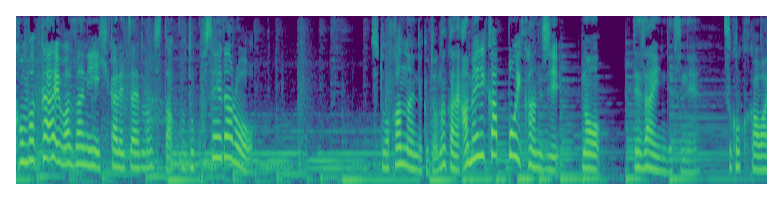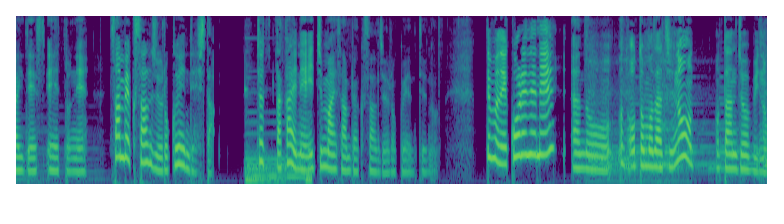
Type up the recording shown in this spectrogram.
細かい技に惹かれちゃいましたこれどこ製だろう？ちょっとわかんないんだけどなんかねアメリカっぽい感じのデザインですねすごく可愛いです。えっ、ー、とね、336円でした。ちょっと高いね。1枚336円っていうの。でもね、これでね、あの、お友達のお誕生日の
